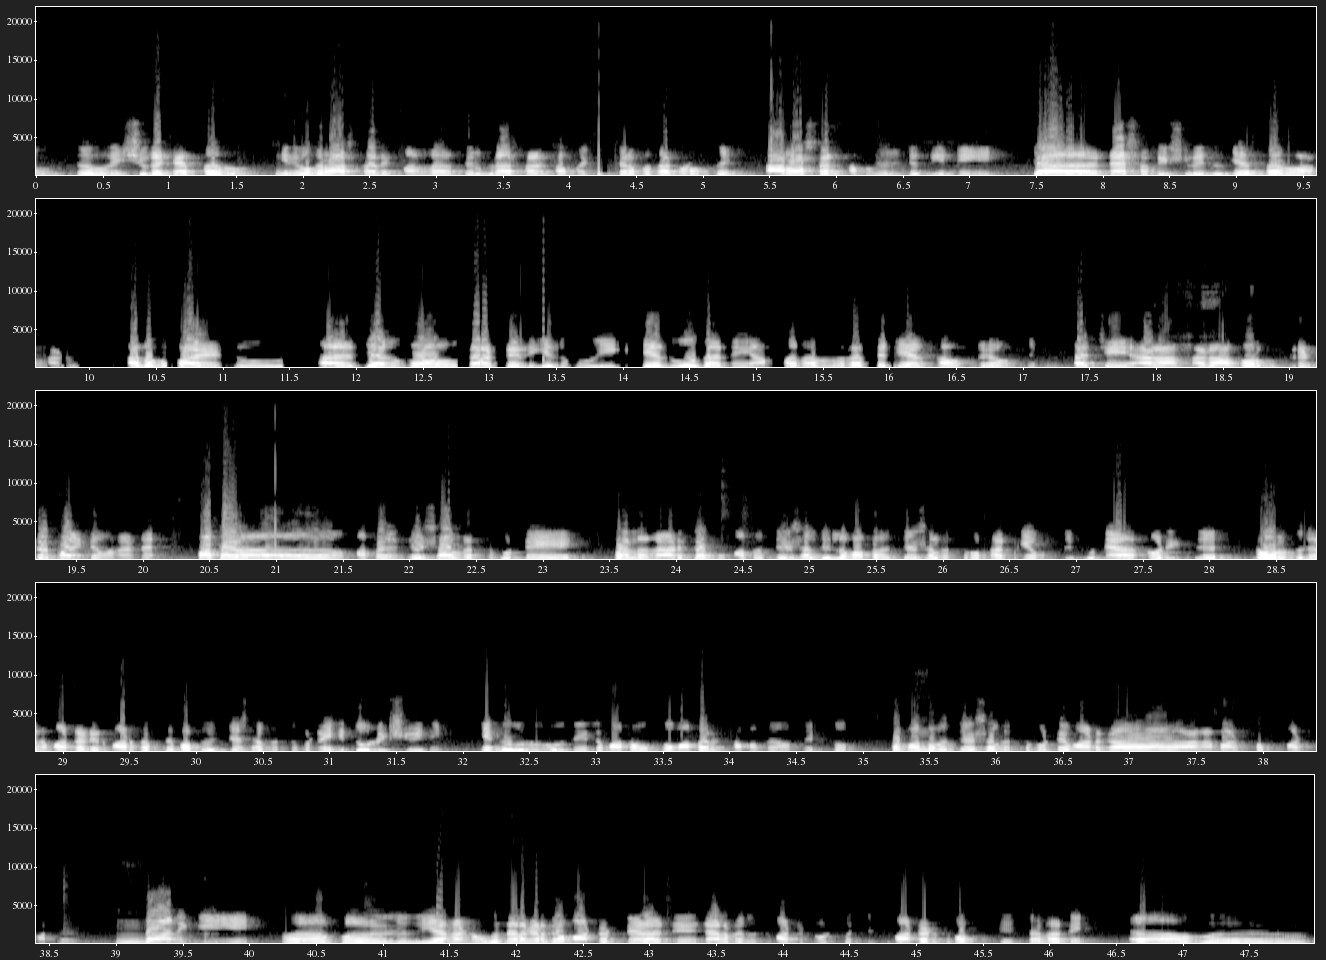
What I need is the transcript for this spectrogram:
ఇష్యూగా చేస్తారు? ఇది ఒక రాష్ట్రానికి మన తెలుగు రాష్ట్రానికి సంబంధించి తిరుపతి అక్కడ ఉంది. ఆ రాష్ట్రానికి సంబంధించి దీన్ని నేషనల్ ఇష్యూ ఎందుకు చేస్తారు అన్నాడు. అదొక పాయింట్ కరెక్ట్ అది. ఎందుకు ఈ లేదు దాన్ని అంత రద్దు చేయాల్సిన అవసరం ఉంది అది చేయి అని అన్నాడు అంతవరకు రెండో పాయింట్ ఏమనంటే మత మత విద్వేషాలు రెచ్చగొట్టే వల్ల అది తప్పు. మత విద్వేషాలు దీనిలో మత విద్వేషాలు రెచ్చగొట్టడానికి ఏముంది? ఇప్పుడు నోటి నోరుందుగానే మాట్లాడిన మాట తప్పితే మత విద్వేషాలు రెచ్చగొట్టే హిందువుల ఇష్యూ ఇది. హిందువులు దీంట్లో మతం ఇంకో మతానికి సంబంధం ఉంది దీంట్లో? మత విద్వేషాలు రెచ్చగొట్టే మాట కా- అన్న మాట తప్పు మాట మాట్లాడాడు మ్మ్. దానికి ప- ఈ అన్న నువ్వు నిలకడగా మాట్లాడు నేల నేల మీద వచ్చి మాట్లాడి నోటికి వచ్చి మాట్లాడుతూ మొత్తం చేయించాలని ఆ,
